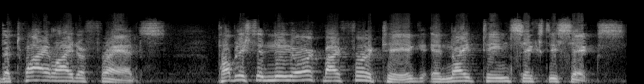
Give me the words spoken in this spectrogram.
The Twilight of France, published in New York by Fertig in 1966.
